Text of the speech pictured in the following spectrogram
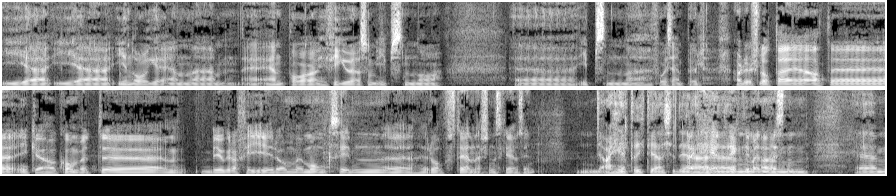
i, eh, i, i Norge enn en på figurer som Ibsen og, Uh, Ibsen f.eks. Har det slått deg at det ikke har kommet uh, biografier om Munch siden uh, Rolf Stenersen skrev sin? Ja, Helt riktig er ikke det. Det er ikke helt riktig, men nesten. Um,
